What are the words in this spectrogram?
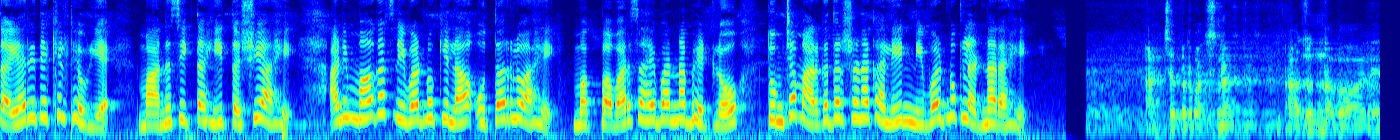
तयारी देखील ठेवली आहे. मानसिकता ही तशी आहे. आणि मगच निवडणुकीला उतरलो आहे. मग पवार साहेबांना भेटलो. तुमच्या मार्गदर्शनाखाली निवडणूक लढणार आहे. आजच्या प्रभाषणात अजून दबाव आले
